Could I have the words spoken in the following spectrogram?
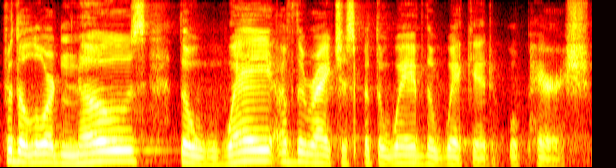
For the Lord knows the way of the righteous, but the way of the wicked will perish.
